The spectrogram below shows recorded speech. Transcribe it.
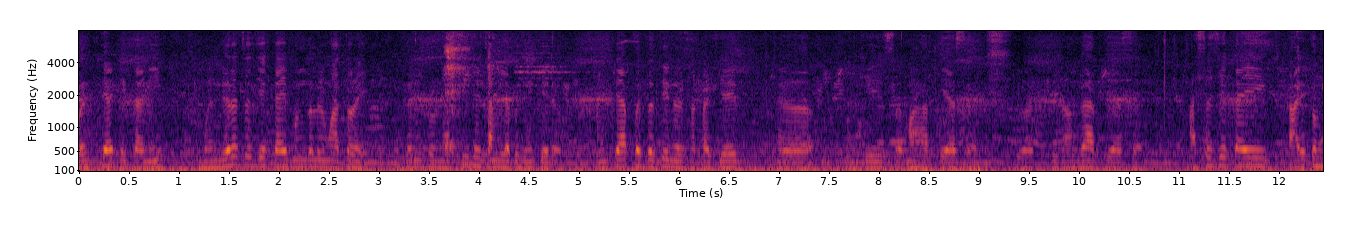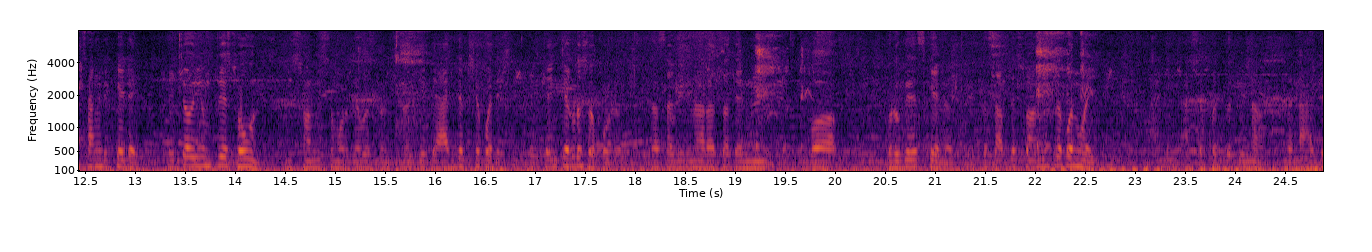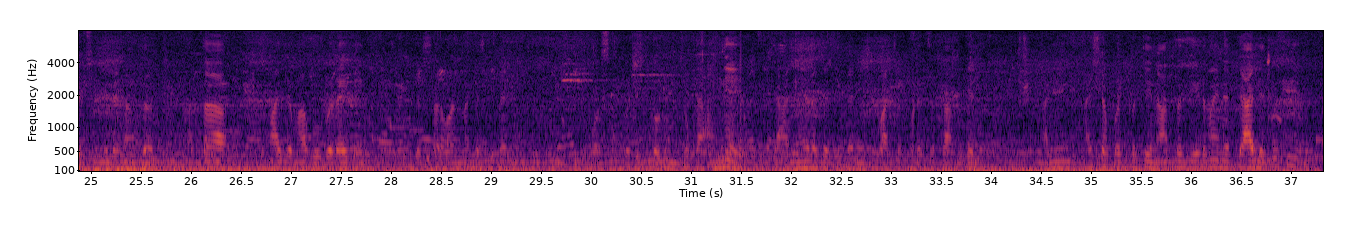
पण त्या ठिकाणी मंदिराचं जे काही मंगलमय वातावरण आहे गणेश अतिशय चांगल्या पद्धतीने केलं. आणि त्या पद्धतीनं सकाळचे तुमची स- महाआरती असेल किंवा तुमची आरती असेल असं जे काही कार्यक्रम चांगले केले त्याच्यावर इम्प्रेस होऊन मी स्वामी समोर देवस्थानचं जे काही अध्यक्षपद आहे ते त्यांच्याकडे सोपवलं. जसा विघ्नाराचा त्यांनी व प्रोग्रेस केलं तसं आपल्या स्वामीचं पण होईल. आणि अशा पद्धतीनं त्यांना अध्यक्ष केल्यानंतर आता माझ्या माग उभं राहिले. त्या सर्वांना त्या ठिकाणी व संघटित करून जो काय अन्याय आहे त्या अन्यायाला त्या ठिकाणी वाचक पडायचं काम केलं. आणि अशा पद्धतीनं आता दीड महिन्यात ते आलेच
